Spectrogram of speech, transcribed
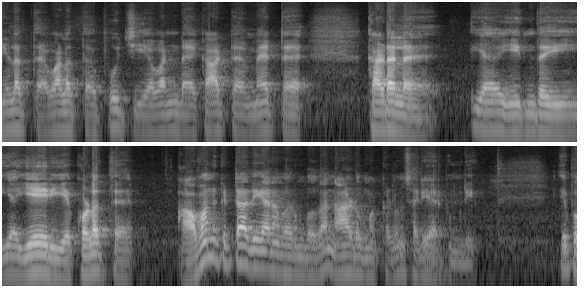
நிலத்தை வளத்தை பூச்சியை வண்டை காட்டை மேட்டை கடலை இந்த ஏரியை குளத்தை அவன்கிட்ட அதிகாரம் வரும்போது தான் நாடு மக்களும் சரியாக இருக்க முடியும். இப்போ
